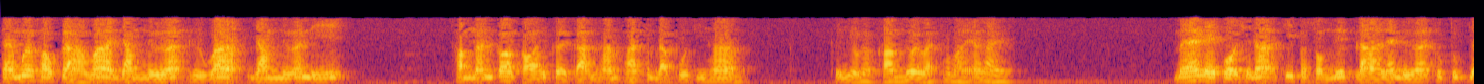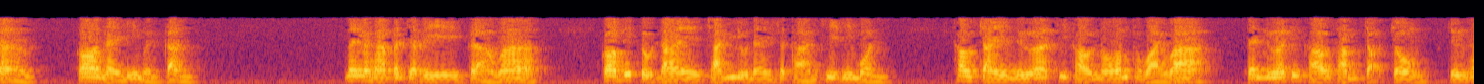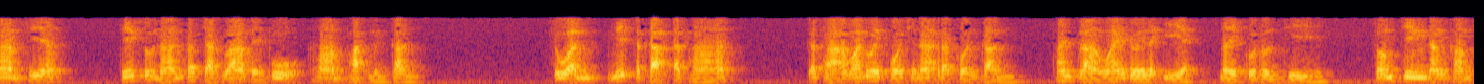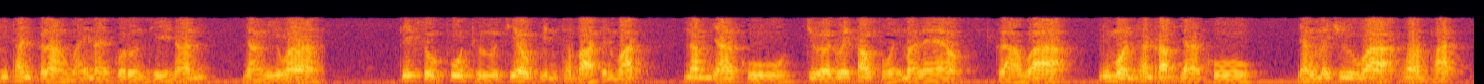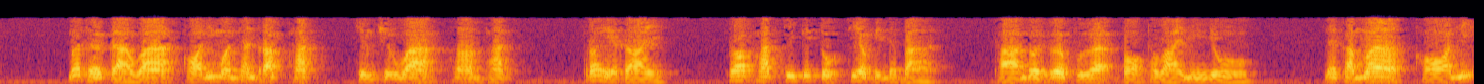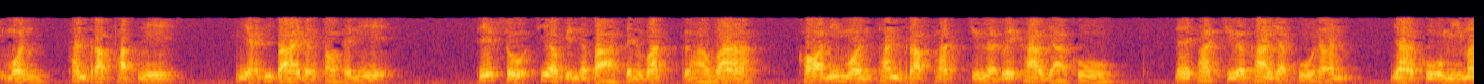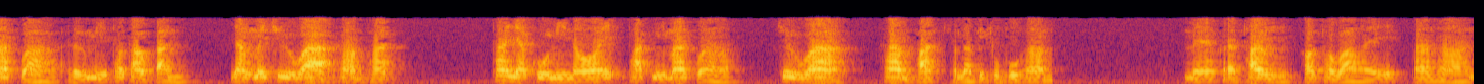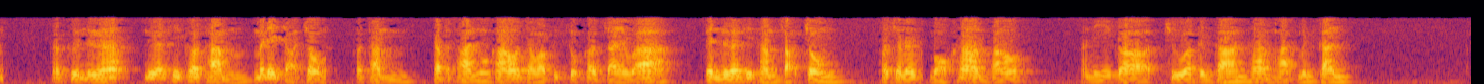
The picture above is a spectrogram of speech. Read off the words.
แต่เมื่อเขากล่าวว่ายำเนื้อหรือว่ายำเนื้อนี้คำนั้นก็ก่อให้เกิดการห้ามพัดสำหรับผู้ที่ห้าม ขึ้นอยู่กับคำด้วยว่าถวายอะไร แม้ในโภชนะที่ผสมด้วยปลาและเนื้อทุกๆอย่าง ก็ในนี้เหมือนกัน ในมหาปัญจรีกล่าวว่า ก็ภิกษุใดฉันอยู่ในสถานที่นิมนต์เข้าใจเนื้อที่เขาน้อมถวายว่า เป็นเนื้อที่เขาทำเจาะจง จึงห้ามเสียภิกษุนั้นก็จัดว่าเป็นผู้ห้ามพัดเหมือนกัน ส่วนมิสกะกถากถาว่าด้วยโภชนะระคนกัน ท่านกล่าวไว้โดยละเอียดในกุรุนที สมจริงดังคำที่ท่านกล่าวไว้ในกุรุนทีนั้น อย่างนี้ว่าภิกษุผู้ถือเที่ยวบินทบาทเป็นวัดนำยาคูเจือด้วยข้าวสวยมาแล้ว กล่าวว่า นิมนต์ท่านรับยาคู ยังไม่ชื่อว่าห้ามพัด เมื่อเธอกล่าวว่าขอนิมนต์ท่านรับพัดจึงชื่อว่าห้ามพัด เพราะเหตุไร เพราะพัดที่ภิกษุเที่ยวบินทบาทถามโดยเอื้อเฟื้อบอกถวายมีอยู่ ในคำว่าขอนิมนต์ท่านรับพัดนี้ มีอธิบายดังต่อไปนี้ภิกษุเที่ยวบินทบาทเป็นวัดกล่าวว่า ขอนิมนต์ท่านรับพัดเจือด้วยข้าวยาคู ในพัดเจือข้าวยาคูนั้น ยาคูมีมากกว่า หรือมีเท่าๆกัน ยังไม่ชื่อว่าห้ามพัด ถ้ายาคูมีน้อย พัดมีมากกว่า ชื่อว่าห้ามพัดสำหรับภิกษุผู้ห้าม แม้กระทั่งเขาถวายอาหาร ก็คือเนื้อเนื้อที่เขาทำไม่ได้เจาะจงเขาทำรับประทานของเขา แต่ว่าภิกษุเข้าใจว่าเป็นเนื้อที่ทำเจาะจง เพราะฉะนั้นบอกห้ามเขา อันนี้ก็ชื่อว่าเป็นการห้ามพัดเหมือนกัน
